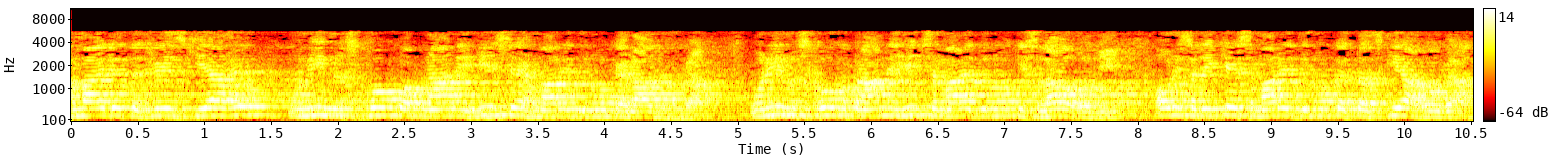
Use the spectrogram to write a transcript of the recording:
ہمارے لیے تجویز کیا ہے، انہی نسخوں کو اپنانے ہی سے ہمارے دلوں کا علاج ہوگا۔ انہی نسخوں کو اپنانے ہی سے ہمارے دلوں کی اصلاح ہوگی اور اس طریقے سے ہمارے دلوں کا تزکیہ ہوگا۔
